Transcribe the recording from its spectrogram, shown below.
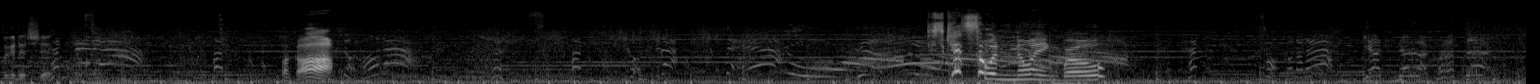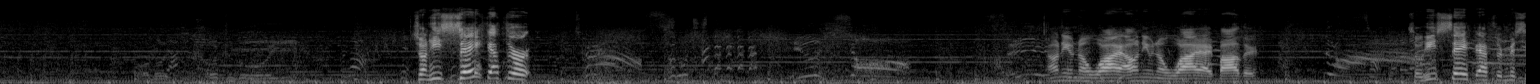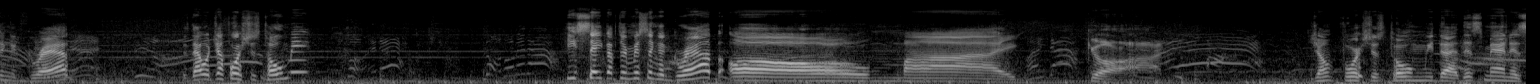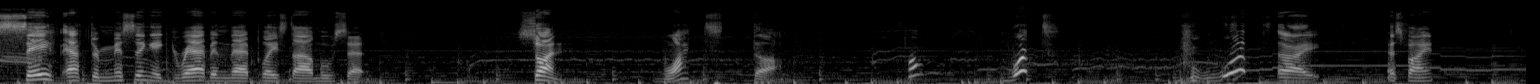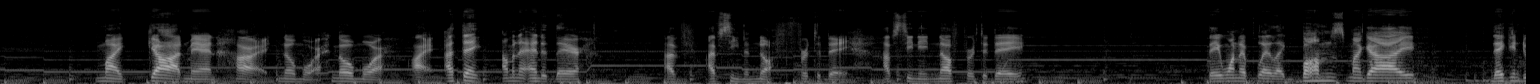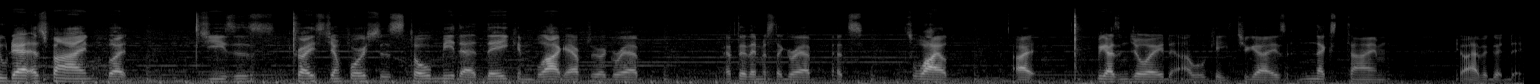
Look at this shit. Fuck off. Gets so annoying, bro. John, he's safe after. I don't even know why. I don't even know why I bother. So he's safe after missing a grab? Is that what Jump Force just told me? He's safe after missing a grab? Oh my god. Jump Force just told me that this man is safe after missing a grab in that playstyle moveset. Son, what the? Huh? What? what? Alright, that's fine. My god, man. Alright, no more, no more. Alright, I think I'm gonna end it there. I've I've seen enough for today. I've seen enough for today. They want to play like bums, my guy. They can do that, that's fine. But Jesus Christ, Jump Force has told me that they can block after a grab, after they miss the grab. That's it's wild. All right, if you guys enjoyed, I will catch you guys next time. Y'all have a good day.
